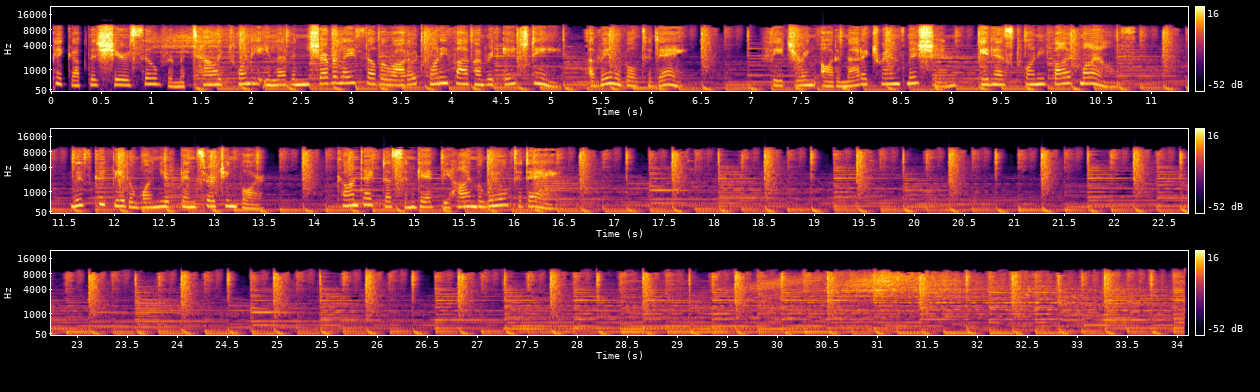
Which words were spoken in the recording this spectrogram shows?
Pick up this sheer silver metallic 2011 Chevrolet Silverado 2500 HD, available today. Featuring automatic transmission, it has 25 miles. This could be the one you've been searching for. Contact us and get behind the wheel today.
